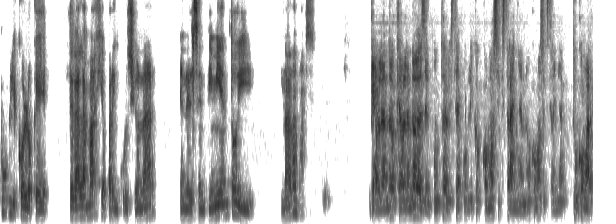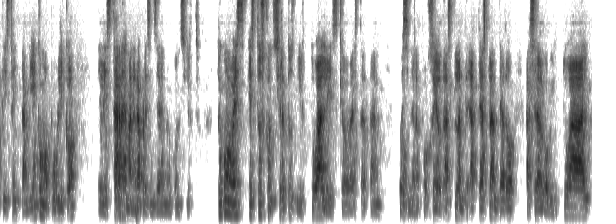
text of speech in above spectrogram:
público lo que te da la magia para incursionar en el sentimiento y nada más. Que hablando, que hablando desde el punto de vista del público, ¿cómo se extraña, no? ¿Cómo se extraña tú como artista y también como público el estar de manera presencial en un concierto? ¿Tú cómo ves estos conciertos virtuales que ahora está tan pues en el apogeo? ¿Te has, ¿Te has planteado hacer algo virtual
